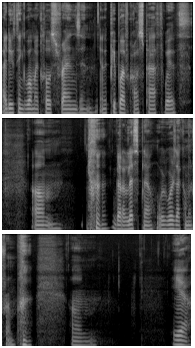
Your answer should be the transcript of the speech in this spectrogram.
I do think about my close friends and, and the people I've crossed paths with um, got a lisp now. Where, where's that coming from? um, yeah,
